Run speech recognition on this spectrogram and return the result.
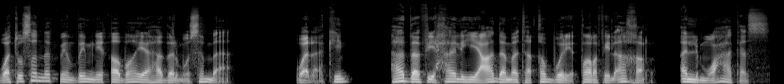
وتصنف من ضمن قضايا هذا المسمى. ولكن هذا في حاله عدم تقبل الطرف الآخر المعاكس.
